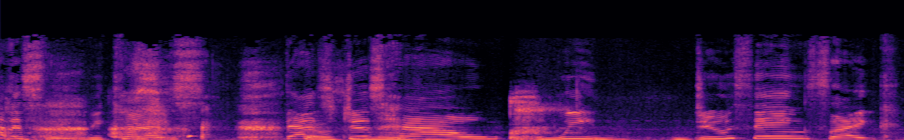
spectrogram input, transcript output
honestly, because that's that just amazing. how we do things. Like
